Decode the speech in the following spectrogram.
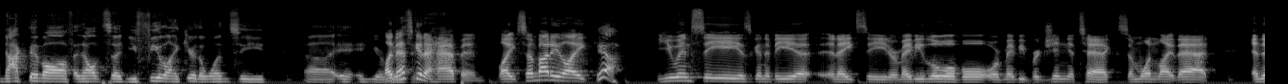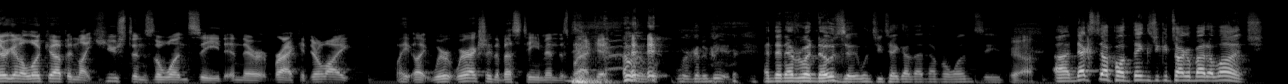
knock them off, and all of a sudden you feel like you're the one seed uh, in, in your Like that's gonna happen. Like somebody like Yeah. UNC is going to be a, an eight seed, or maybe Louisville, or maybe Virginia Tech, someone like that, and they're going to look up and like Houston's the one seed in their bracket. They're like, wait, like we're we're actually the best team in this bracket. we're going to be, and then everyone knows it once you take out that number one seed. yeah, Uh, next up on things you can talk about at lunch.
